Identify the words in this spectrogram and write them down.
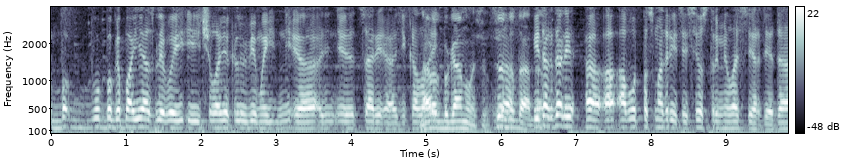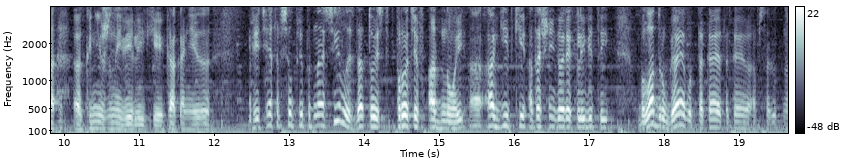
бо- богобоязливый и человеколюбимый э, э, царь э, Николай. Народ богоносит. Все это да. И да. так далее. А, а- а вот посмотрите, сестры милосердия, да, э, княжны великие, как они. Ведь это все преподносилось, да, то есть против одной а, агитки, а точнее говоря, клеветы, была другая вот такая, такая абсолютно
